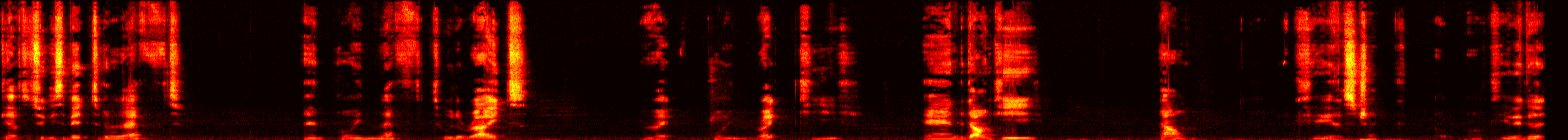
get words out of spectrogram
Okay, I have to tweak this a bit to the left and point left to the right. Right point right key and the down key down okay let's check. Okay we're good.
